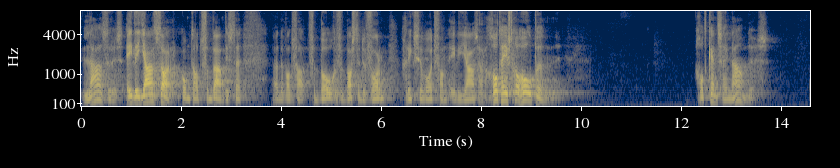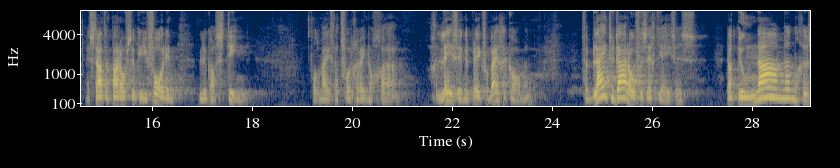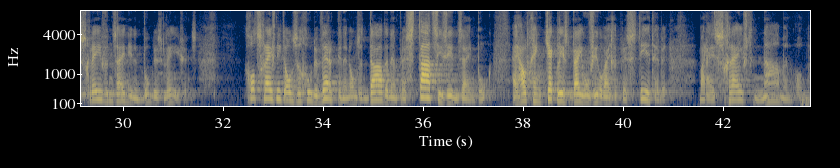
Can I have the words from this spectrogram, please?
Lazarus, Eleazar komt dat vandaan. Het is de, de wat verbogen, verbasterde vorm, Griekse woord van Eleazar. God heeft geholpen. God kent zijn naam dus. Er staat een paar hoofdstukken hiervoor in Lucas 10. Volgens mij is dat vorige week nog uh, gelezen in de preek voorbij gekomen. Verblijd u daarover, zegt Jezus, dat uw namen geschreven zijn in het boek des levens. God schrijft niet onze goede werken en onze daden en prestaties in zijn boek. Hij houdt geen checklist bij hoeveel wij gepresteerd hebben, maar hij schrijft namen op.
